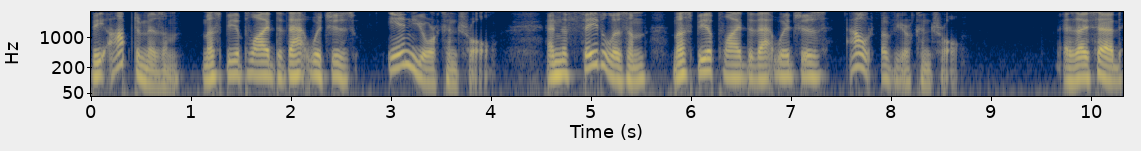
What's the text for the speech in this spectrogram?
The optimism must be applied to that which is in your control, and the fatalism must be applied to that which is out of your control. As I said,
